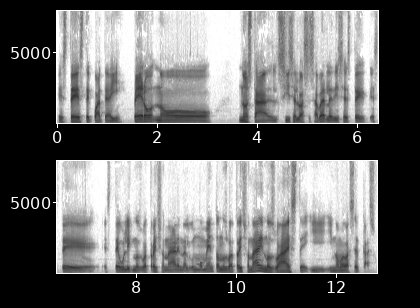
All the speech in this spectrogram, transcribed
esté este cuate ahí, pero no, no está, sí se lo hace saber, le dice, este, este, este nos va a traicionar en algún momento, nos va a traicionar y nos va, este, y, no me va a hacer caso.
